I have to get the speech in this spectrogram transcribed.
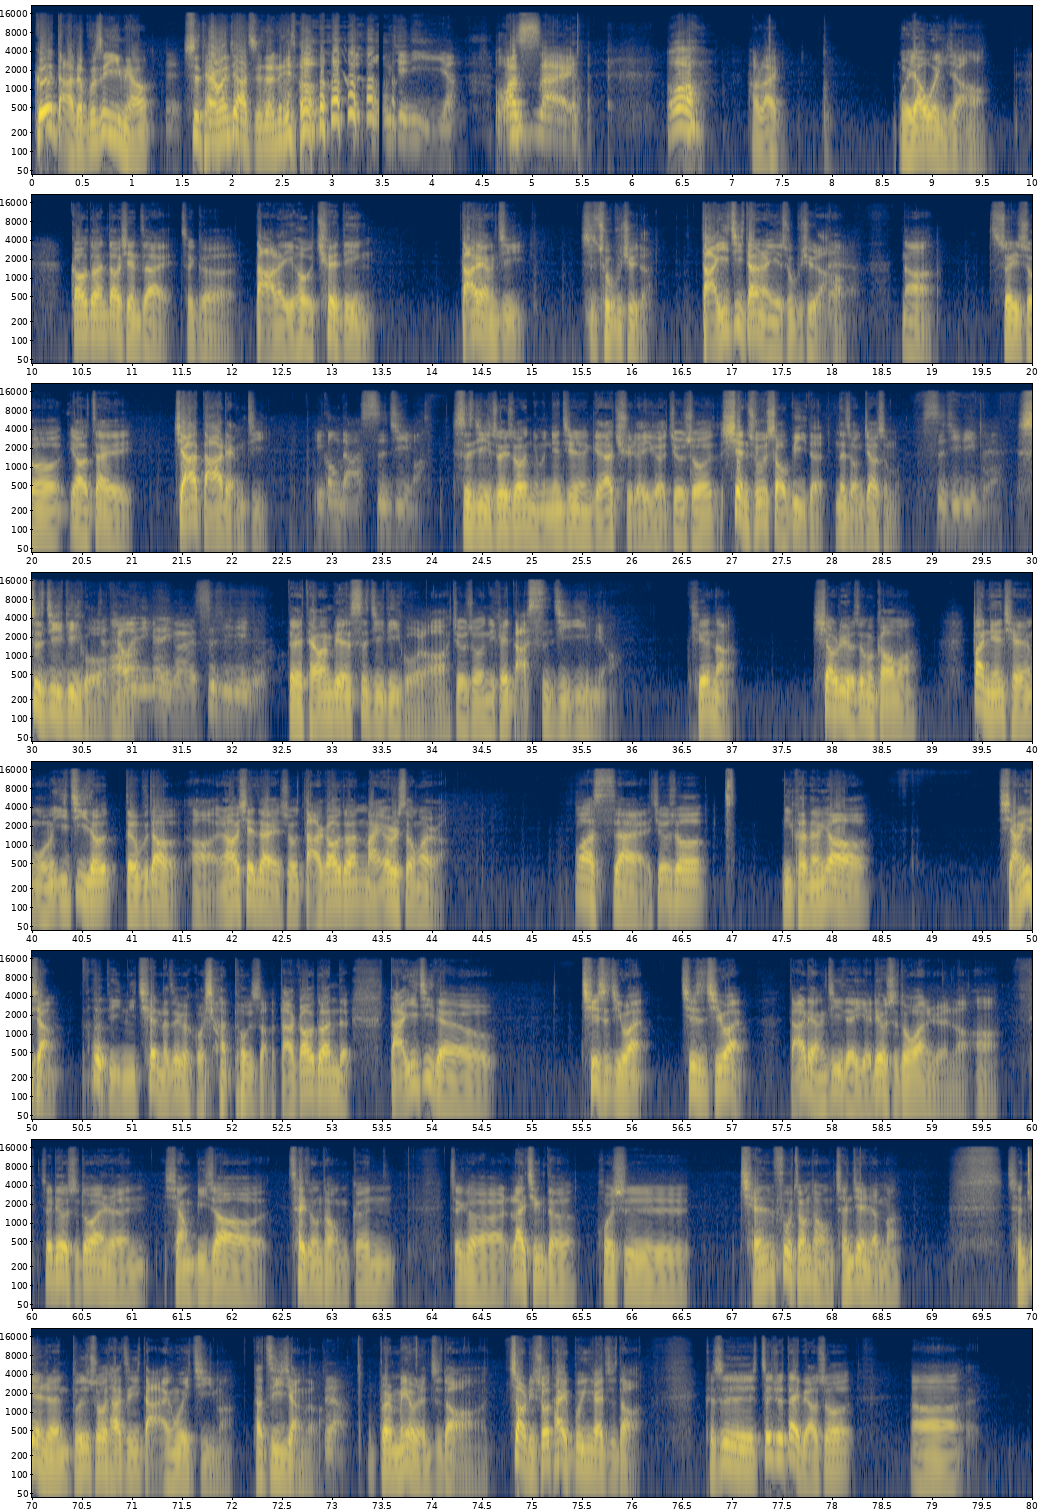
哥打的不是疫苗，是台湾价值的那种，跟洪建义一样。哇塞，哦，好来，我要问一下哈，高端到现在这个打了以后，确定打两剂是出不去的，打一剂当然也出不去了哈。那所以说要再加打两剂，一共打四剂嘛。四季，所以说你们年轻人给他取了一个，就是说献出手臂的那种叫什么？世纪帝国。世纪帝国，台湾已经变成一个世纪帝国。对，台湾变成世纪帝国了啊！就是说你可以打四季疫苗。天哪，效率有这么高吗？半年前我们一季都得不到啊，然后现在说打高端买二送二啊！哇塞，就是说你可能要想一想。到底你欠了这个国家多少？打高端的，打一季的七十几万，七十七万；打两季的也六十多万人了啊！这六十多万人，想比较蔡总统跟这个赖清德，或是前副总统陈建仁吗？陈建仁不是说他自己打安慰剂吗？他自己讲的。对啊，不然没有人知道啊。照理说他也不应该知道，可是这就代表说，呃。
